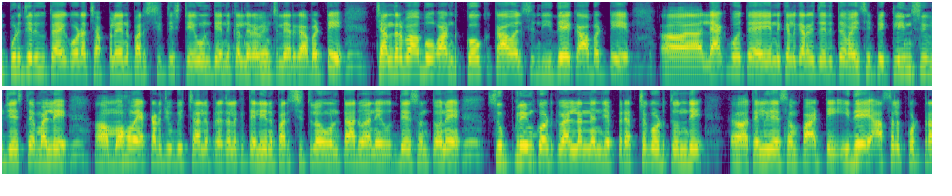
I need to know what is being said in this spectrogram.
ఎప్పుడు జరుగుతాయో కూడా చెప్పలేని పరిస్థితి స్టే ఉంటే ఎన్నికలు నిర్వహించలేరు కాబట్టి చంద్రబాబు అనుకోకు కావాల్సింది ఇదే కాబట్టి లేకపోతే ఎన్నికలు కనుక జరిగితే వైసీపీ క్లీన్ స్వీప్ చేస్తే మళ్ళీ మొహం ఎక్కడ చూపించాలి ప్రజలకు తెలియని పరిస్థితిలో ఉంటారు అనే ఉద్దేశంతోనే సుప్రీంకోర్టుకు వెళ్ళండి అని చెప్పి రెచ్చగొడుతుంది తెలుగుదేశం పార్టీ. ఇదే అసలు కుట్ర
